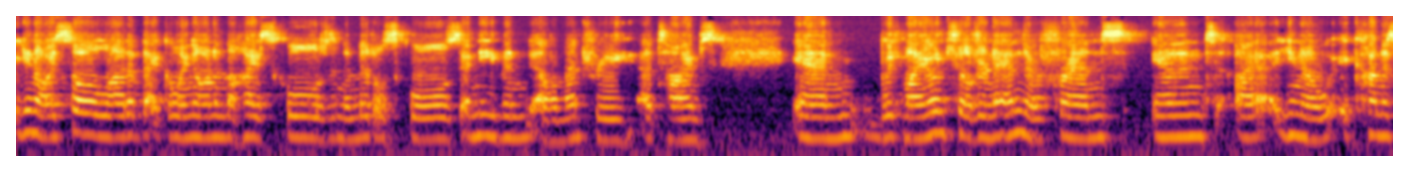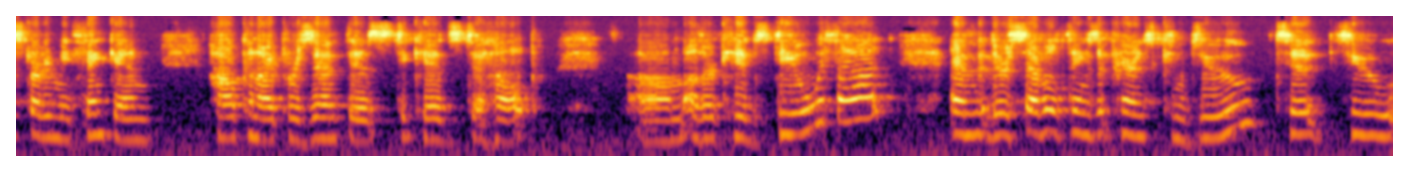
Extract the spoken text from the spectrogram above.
you know, I saw a lot of that going on in the high schools and the middle schools and even elementary at times. And with my own children and their friends, and I, you know, it kind of started me thinking, how can I present this to kids to help um, other kids deal with that. And there's several things that parents can do to to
